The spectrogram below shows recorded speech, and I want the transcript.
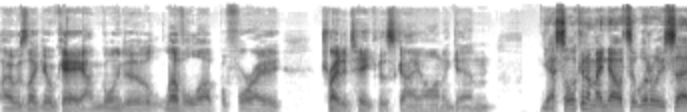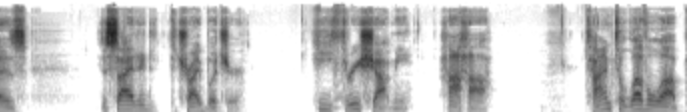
I was like, okay, I'm going to level up before I try to take this guy on again. Yeah, so looking at my notes, it literally says, decided to try Butcher. He three shot me. Ha ha. Time to level up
